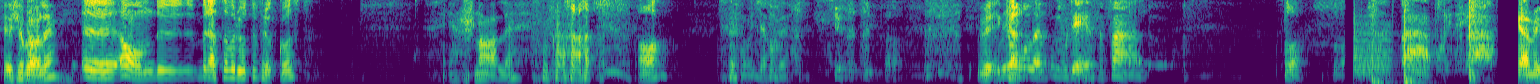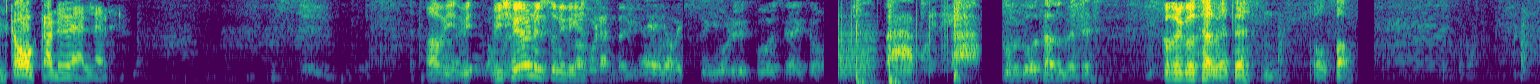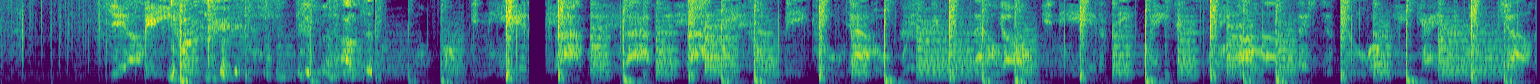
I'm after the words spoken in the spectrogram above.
Jag kör bra eller? Eh, ja, om du berättar vad du åt till frukost. En schnale. ja. Får vi kaffe? Vi, Jag kan, hålla ett bord det för fan. så. så. Just vibe with it. Ska vi skaka nu eller? Ja, vi, vi, vi kör nu så ni vet. Går du ut på Sveriges Radio? Kommer gå åt helvete. Kommer det gå åt helvete? Åh fan. Yeah, be cool.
